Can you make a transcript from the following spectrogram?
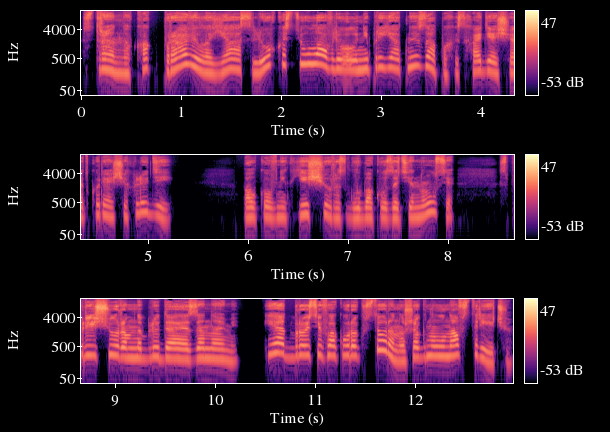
Странно, как правило, я с легкостью улавливала неприятный запах, исходящий от курящих людей. Полковник еще раз глубоко затянулся, с прищуром наблюдая за нами, и, отбросив окурок в сторону, шагнул навстречу.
